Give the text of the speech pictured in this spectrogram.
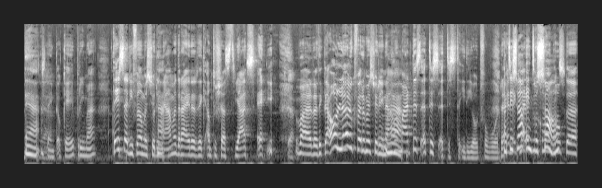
Ja. Dus ik denk, oké, prima. Tenzij die film in Suriname draaide, dat ik enthousiast ja zei. Ja. Maar dat ik dacht, oh leuk, film in Suriname. Ja. Maar het is, het, is, het is te idioot voor woorden. Maar het is ik wel interessant. Ook de,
